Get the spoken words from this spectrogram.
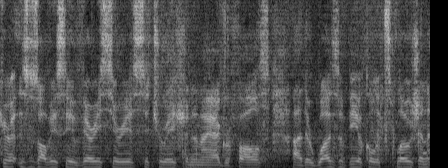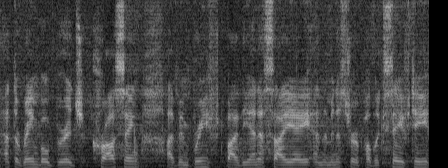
Speaker, this is obviously a very serious situation in Niagara Falls. Uh, there was a vehicle explosion at the Rainbow Bridge crossing. I've been briefed by the NSIA and the Minister of Public Safety.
